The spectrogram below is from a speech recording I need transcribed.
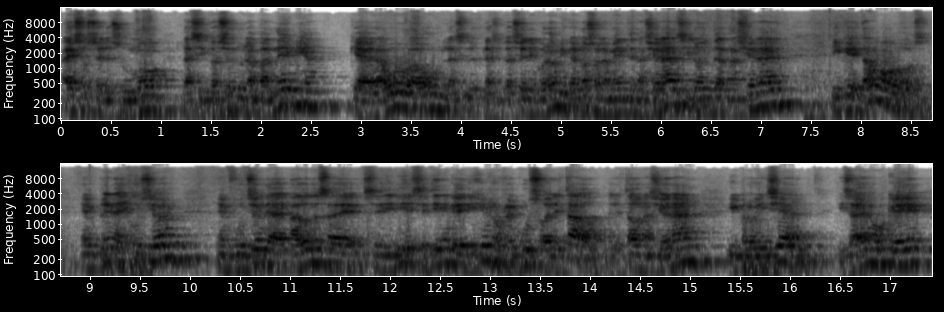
a eso se le sumó la situación de una pandemia que agravó aún la, situación económica, no solamente nacional, sino internacional, y que estamos en plena discusión en función de a, dónde se, se, se tienen que dirigir los recursos del Estado, del Estado nacional y provincial. Y sabemos que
